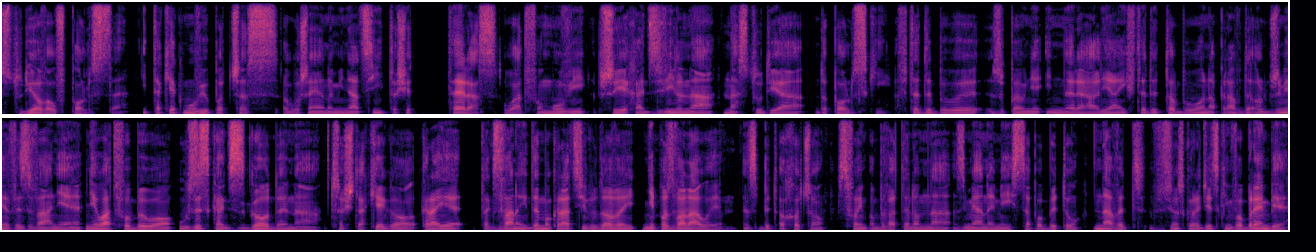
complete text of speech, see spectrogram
studiował w Polsce i tak jak mówił podczas ogłoszenia nominacji, to się teraz łatwo mówi przyjechać z Wilna na studia do Polski. Wtedy były zupełnie inne realia i wtedy to było naprawdę olbrzymie wyzwanie. Niełatwo było uzyskać zgodę na coś takiego. Kraje tak zwanej demokracji ludowej nie pozwalały zbyt ochoczo swoim obywatelom na zmianę miejsca pobytu. Nawet w Związku Radzieckim, w obrębie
